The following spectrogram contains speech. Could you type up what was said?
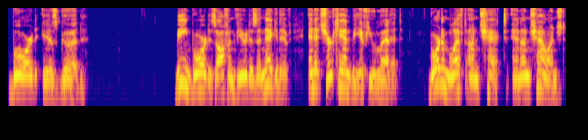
Bored is good. Being bored is often viewed as a negative, and it sure can be if you let it. Boredom left unchecked and unchallenged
